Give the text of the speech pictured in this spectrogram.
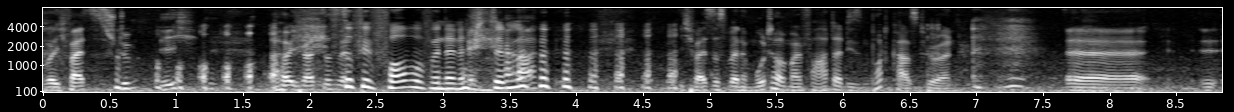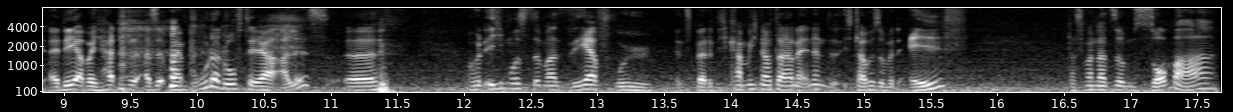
Aber ich weiß, das stimmt nicht. Aber ich weiß, dass So viel Vorwurf in deiner Stimme. Ja. Ich weiß, dass meine Mutter und mein Vater diesen Podcast hören. Äh, äh, nee, aber ich hatte, also mein Bruder durfte ja alles. Äh, Und ich musste immer sehr früh ins Bett. Und ich kann mich noch daran erinnern, ich glaube so mit elf, dass man dann so im Sommer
